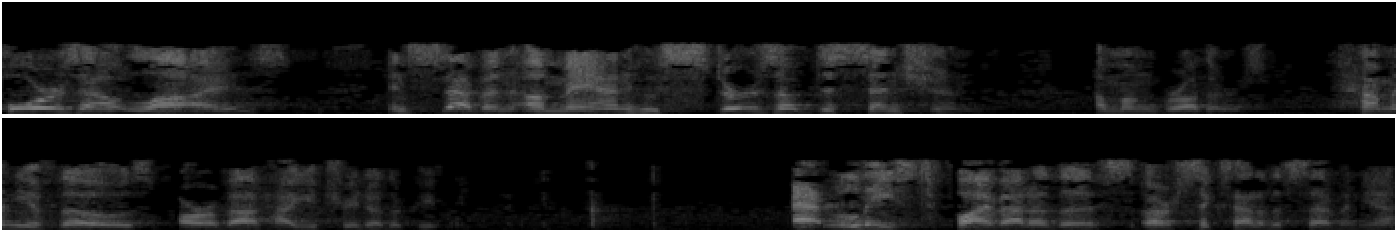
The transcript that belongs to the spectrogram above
pours out lies. And seven, a man who stirs up dissension among brothers. How many of those are about how you treat other people? At least five out of the, or six out of the seven, yeah?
